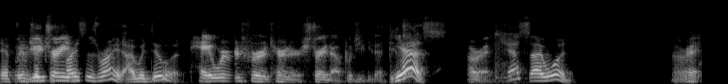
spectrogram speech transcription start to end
If, Would if you the trade- price is right, I would do it. Hayward for Turner, straight up. Would you do that? Too? Yes, All right. yes, I would. All right.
